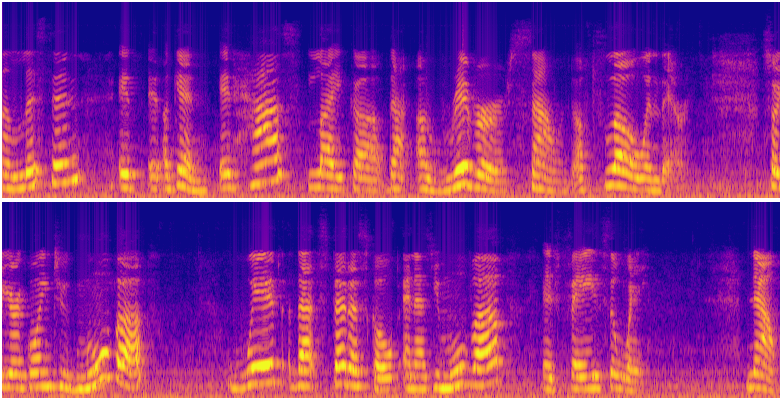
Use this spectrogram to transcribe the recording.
to listen. It, it again, it has like a, that a river sound, a flow in there. So you're going to move up with that stethoscope and as you move up, it fades away. Now,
